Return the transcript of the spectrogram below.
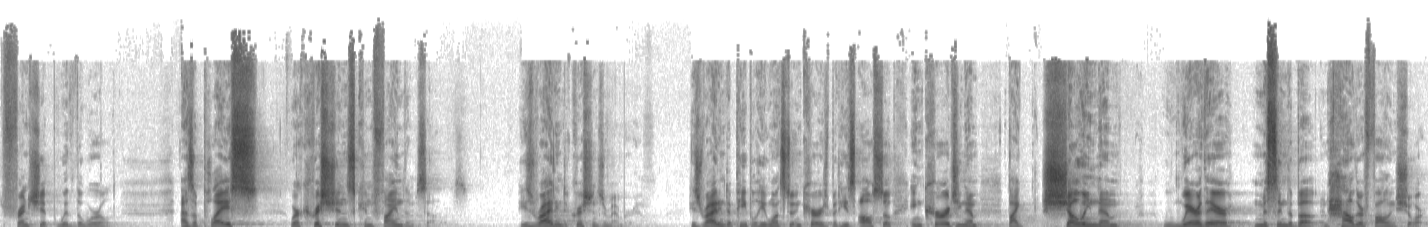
friendship with the world as a place where Christians can find themselves. He's writing to Christians, remember. He's writing to people he wants to encourage, but he's also encouraging them by showing them where they're missing the boat and how they're falling short.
